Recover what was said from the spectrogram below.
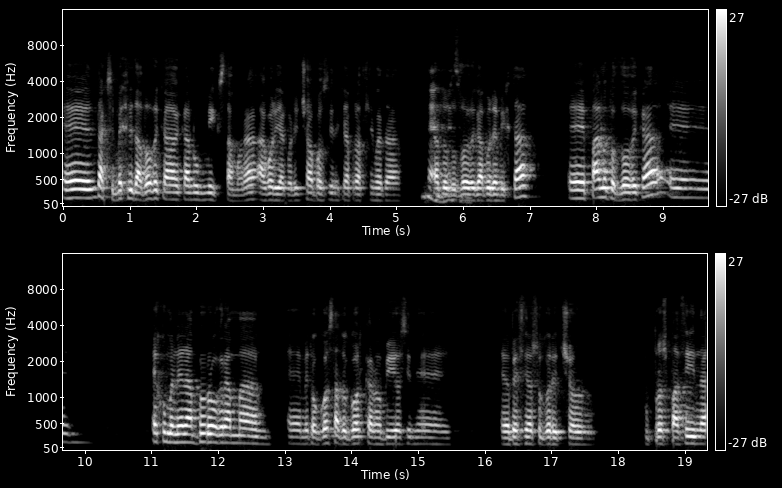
Ε, εντάξει, μέχρι τα 12 κάνουν μίξ τα μωρά, αγόρια κορίτσια, όπως είναι και τα προαθλήματα ναι, κάτω το 12 που είναι μειχτά. Ε, πάνω το 12 ε, έχουμε ένα πρόγραμμα ε, με τον Κώστα τον Κόρκαν, ο οποίος είναι ε, ο υπεύθυνος των κοριτσιών, που προσπαθεί να,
